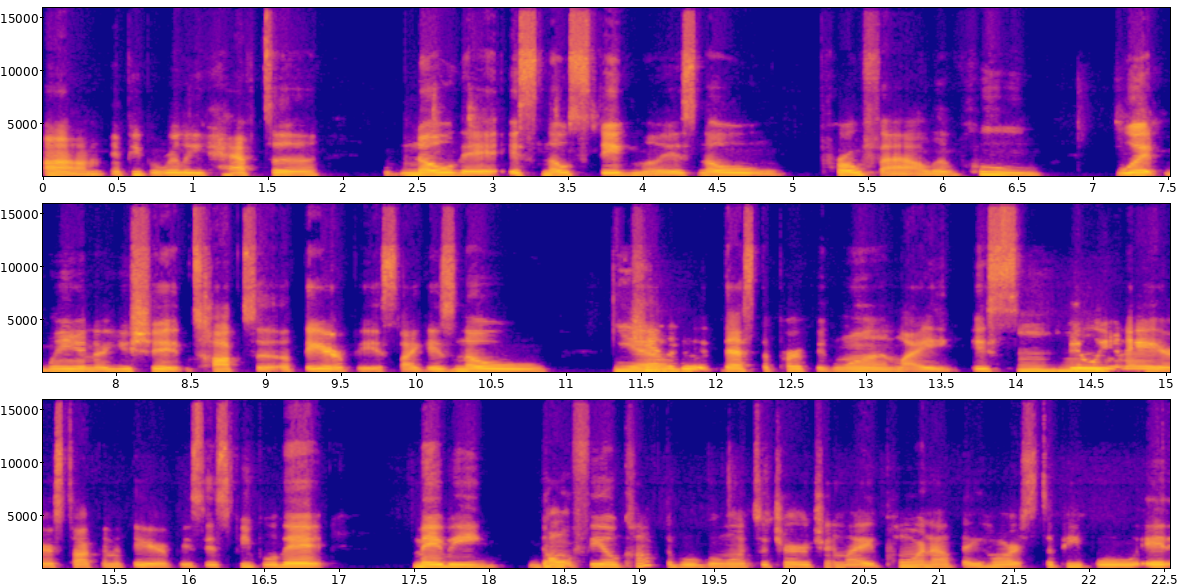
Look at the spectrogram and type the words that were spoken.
Um, and people really have to know that it's no stigma, it's no profile of who, what, when, or you should talk to a therapist. Like it's no yeah. candidate that's the perfect one. Like it's mm-hmm. billionaires talking to therapists. It's people that maybe don't feel comfortable going to church and like pouring out their hearts to people in,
